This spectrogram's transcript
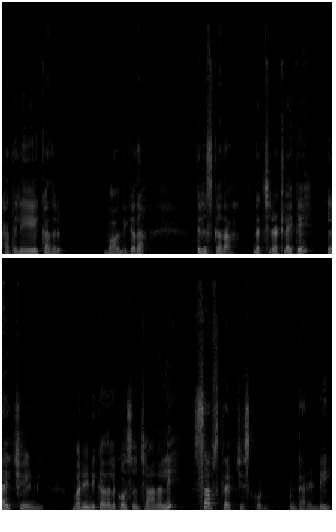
కథలే కథలు. బాగుంది కదా? తెలుసు కదా? నచ్చినట్లయితే లైక్ చేయండి. మరిన్ని కథల కోసం ఛానల్ని సబ్స్క్రైబ్ చేసుకోండి. ఉంటారండి.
